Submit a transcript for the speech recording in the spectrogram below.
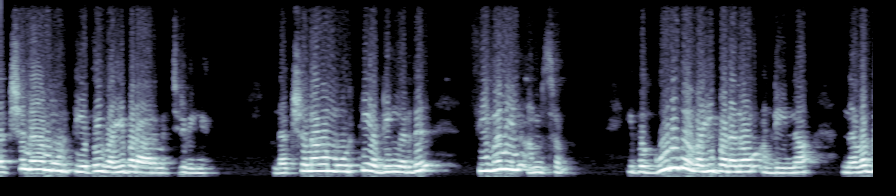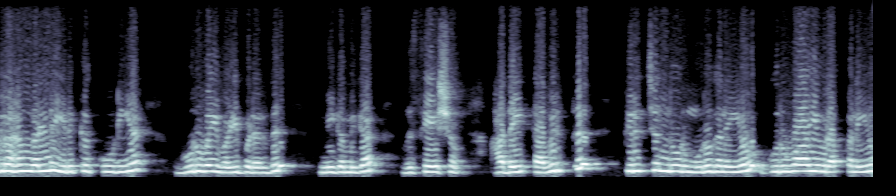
தட்சிணாமூர்த்தியை போய் வழிபட ஆரம்பிச்சிருவீங்க. தட்சிணாமூர்த்தி அப்படிங்கிறது சிவனின் அம்சம். இப்ப குருவை வழிபடணும் அப்படின்னா நவகிரகங்கள்ல இருக்கக்கூடிய குருவை வழிபடுறது மிக மிக விசேஷம். அதை தவிர்த்து திருச்செந்தூர் முருகனையோ குருவாயூர் அப்பனையோ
